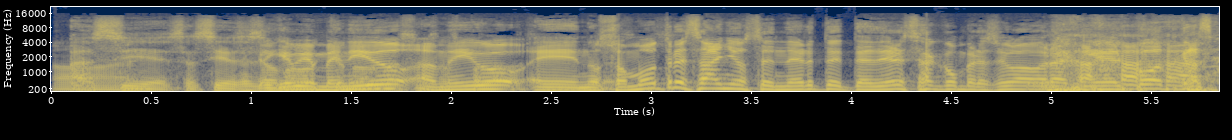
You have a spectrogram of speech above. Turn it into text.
Así es, así es. Así que bienvenido, amigo. Eh, nos tomó tres años tenerte, tener esa conversación ahora aquí en el podcast.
